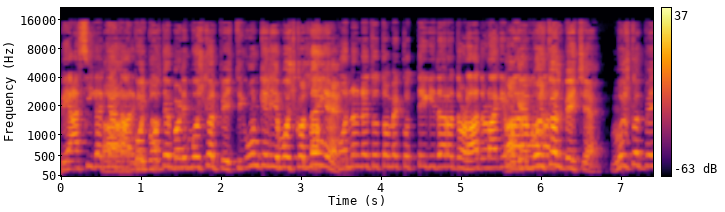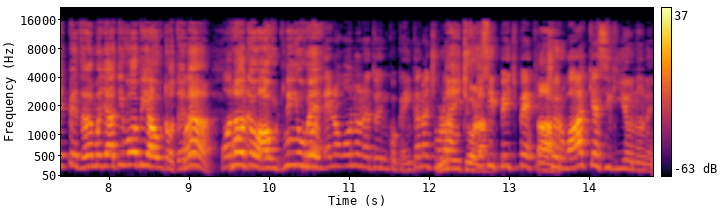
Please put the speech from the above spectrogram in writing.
बयासी का क्या हाँ, टारगेट कोई बोलते बड़ी मुश्किल पिच थी उनके लिए मुश्किल नहीं है उन्होंने तो तुम्हें कुत्ते की तरह दौड़ा दौड़ा के मारा। मुश्किल पिच है मुश्किल पिच पे समझ आती वो भी आउट होते ना वो तो आउट नहीं हुए उन्होंने तो इनको कहीं का ना छोड़ा नहीं छोड़ा। इसी पिच पे हाँ। शुरुआत कैसी की है उन्होंने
